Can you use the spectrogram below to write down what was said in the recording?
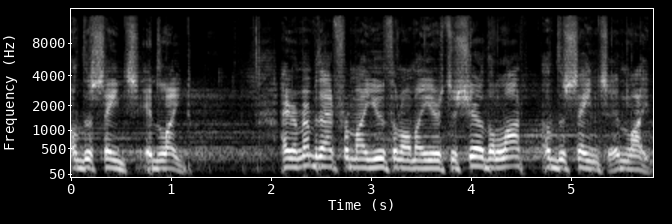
of the saints in light. I remember that from my youth and all my years, to share the lot of the saints in light.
